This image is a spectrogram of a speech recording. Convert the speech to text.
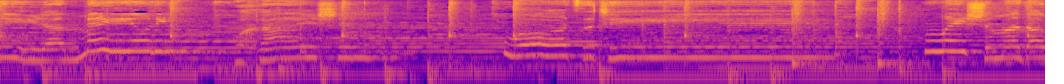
依然没有你，我还是我自己。为什么？到？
